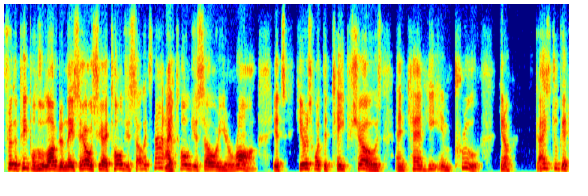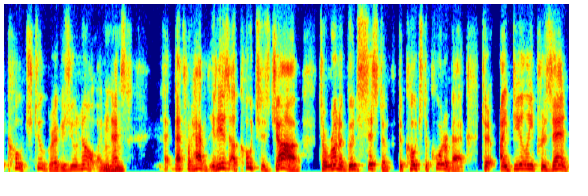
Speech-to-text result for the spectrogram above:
For the people who loved him, they say, "Oh, see, I told you so." It's not "I told you so" or "You're wrong." It's here's what the tape shows, and can he improve? You know, guys do get coached too, Greg, as you know. I mean, Mhm. that's that, that's what happens. It is a coach's job to run a good system, to coach the quarterback, to ideally present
